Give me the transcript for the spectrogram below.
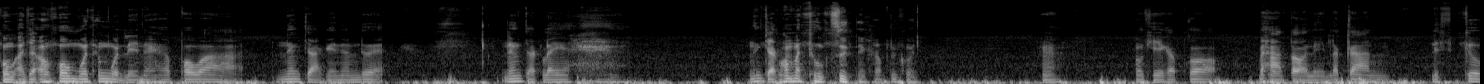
ผมอาจจะเอาพ่อมดทั้งหมดเลยนะครับ เพราะว่าเนื่องจากไอ้นั้นด้วย เนื่องจากอะไรเนื่องจากว่ามันถูกสุดนะครับทุกคนฮะโอเคครับก็ไปหาต่อเลยละกัน let's go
